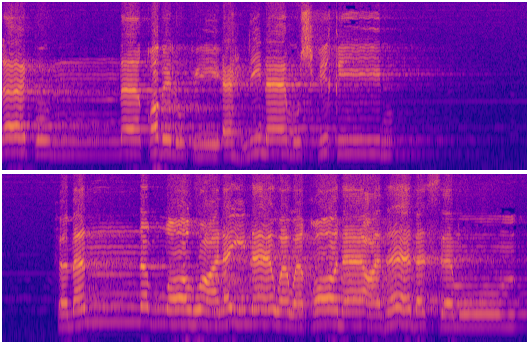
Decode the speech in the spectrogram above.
إنا كنا قبل في أهلنا مشفقين فمن الله علينا ووقانا عذاب السموم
